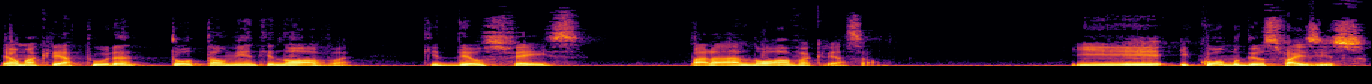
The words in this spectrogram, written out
É uma criatura totalmente nova que Deus fez para a nova criação. E, e como Deus faz isso?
